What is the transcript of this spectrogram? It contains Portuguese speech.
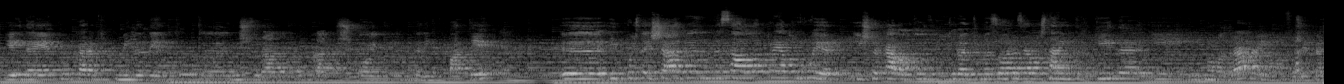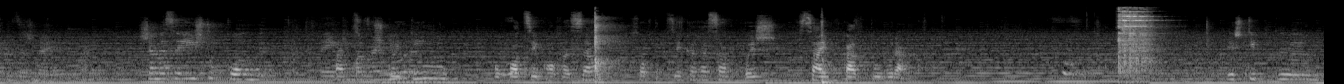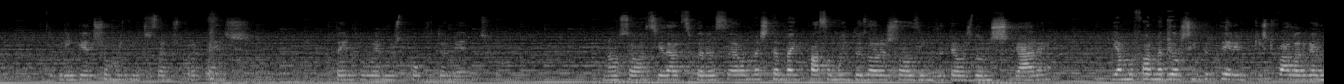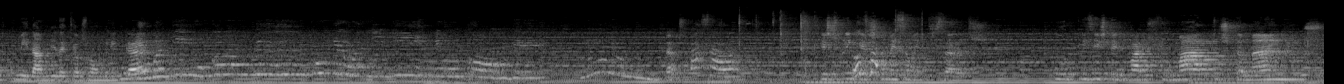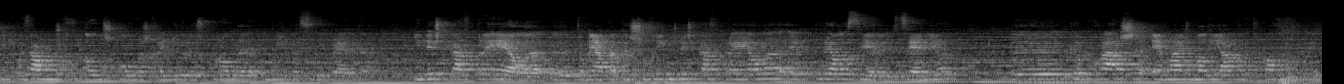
E a ideia é colocar aqui comida dentro, eh, misturada com um bocado de biscoito e um bocadinho de patê, eh, e depois deixar na sala para ela roer. Isto acaba por, durante umas horas, ela estar entretida e não ladrar e não fazer tantas asneiras. é? Chama-se isto combe. Tem aqui uma biscoitinho, ou pode ser com ração, só para dizer que a ração depois sai um bocado pelo buraco. Este tipo de, de brinquedos são muito interessantes para cães que têm problemas de comportamento, não só ansiedade de separação, mas também que passam muitas horas sozinhos até os donos chegarem. E é uma forma deles se entreterem, porque isto vai largando comida à medida que eles vão brincando. Meu amigo Kombi, o meu amiguinho Kombi. Hum, vamos para a sala. Estes brinquedos também são interessantes porque existem de vários formatos, tamanhos e depois há uns redondos com umas E neste caso para ela, eh, também há para cachorrinhos, neste caso para ela, é por ela ser sénior, eh, que a borracha é mais maleável por causa do.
